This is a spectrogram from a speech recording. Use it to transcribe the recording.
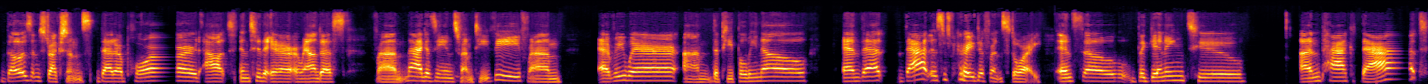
those instructions that are poured out into the air around us from magazines, from TV, from everywhere, um, the people we know, and that that is a very different story. And so, beginning to unpack that,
